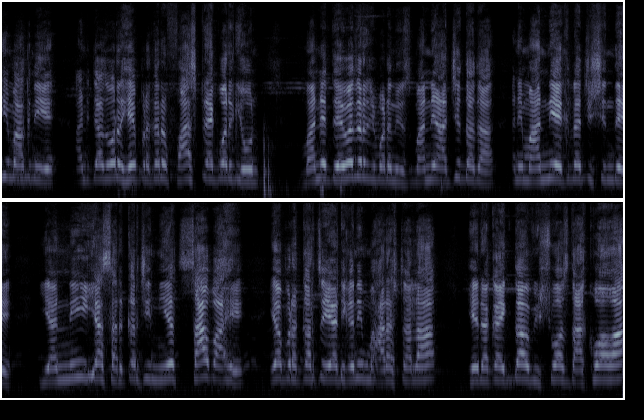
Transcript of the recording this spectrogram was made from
ही मागणी आहे. आणि त्याचबरोबर हे प्रकरण फास्ट ट्रॅकवर घेऊन मान्य देवेंद्र फडणवीस मान्य अजितदादा आणि मान्य एकनाथजी शिंदे यांनी या सरकारची नियत साफ आहे. या प्रकारचं या ठिकाणी महाराष्ट्राला हे नका एकदा विश्वास दाखवावा.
